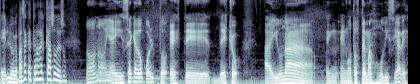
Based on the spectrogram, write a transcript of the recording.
Eh, lo que pasa es que este no es el caso de eso. No, no, y ahí se quedó corto. Este, de hecho, hay una en, en otros temas judiciales.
